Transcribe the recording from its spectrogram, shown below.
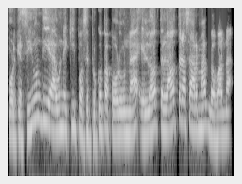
Porque si un día un equipo se preocupa por una, el otro, las otras armas lo van a,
